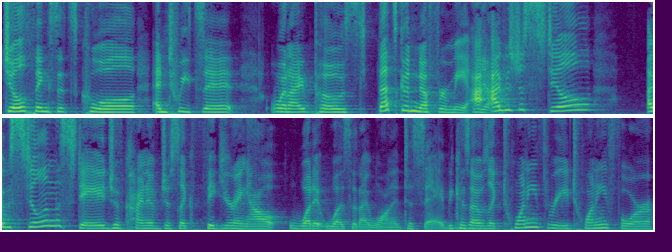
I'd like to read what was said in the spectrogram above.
Jill thinks it's cool and tweets it when I post. That's good enough for me. Yeah. I, I was just still. I was still in the stage of kind of just like figuring out what it was that I wanted to say because mm-hmm. I was like 23, 24.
